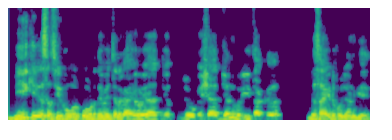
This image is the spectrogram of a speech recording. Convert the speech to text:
20 ਕੇਸ ਅਸੀਂ ਹੋਰ ਕੋਰਟ ਦੇ ਵਿੱਚ ਲਗਾਏ ਹੋਏ ਆ, ਜੋ- ਜੋ ਕਿ ਸ਼ਾਇਦ ਜਨਵਰੀ ਤੱਕ ਡਿਸਾਈਡ ਹੋ ਜਾਣਗੇ।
